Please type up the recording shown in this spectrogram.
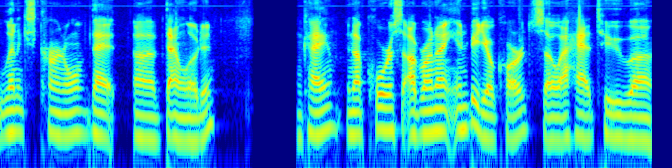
Linux kernel that uh, downloaded. Okay, and of course I run an NVIDIA card, so I had to uh,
